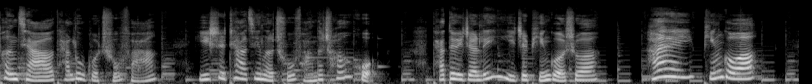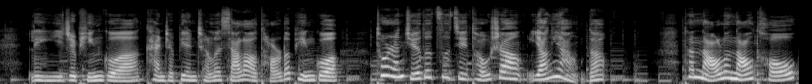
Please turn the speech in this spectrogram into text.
碰巧他路过厨房，于是跳进了厨房的窗户。他对着另一只苹果说：“嗨，苹果！”另一只苹果看着变成了小老头的苹果，突然觉得自己头上痒痒的。他挠了挠头，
